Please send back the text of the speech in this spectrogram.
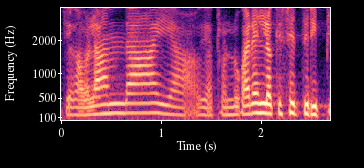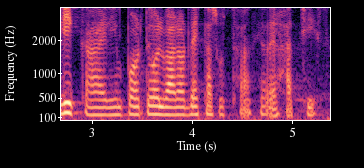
llega a Holanda y a, y a otros lugares, lo que se triplica el importe o el valor de esta sustancia, del hachís.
